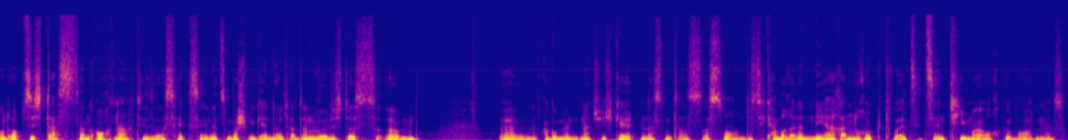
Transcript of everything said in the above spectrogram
Und ob sich das dann auch nach dieser Sexszene zum Beispiel geändert hat, dann würde ich das ähm, äh, Argument natürlich gelten lassen, dass das so, dass die Kamera dann näher ranrückt, weil es jetzt intimer auch geworden ist.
